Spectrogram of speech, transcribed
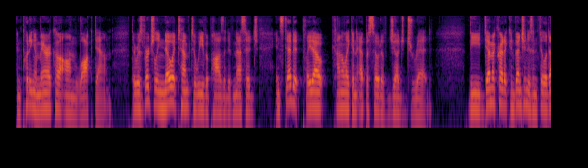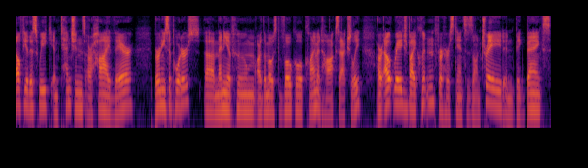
and putting America on lockdown. There was virtually no attempt to weave a positive message. Instead, it played out kind of like an episode of Judge Dredd. The Democratic convention is in Philadelphia this week, and tensions are high there. Bernie supporters, uh, many of whom are the most vocal climate hawks, actually, are outraged by Clinton for her stances on trade and big banks,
